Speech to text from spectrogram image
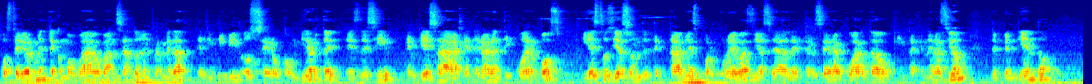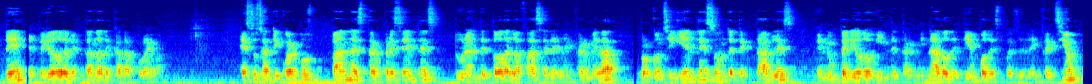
Posteriormente, como va avanzando la enfermedad, el individuo se convierte, es decir, empieza a generar anticuerpos y estos ya son detectables por pruebas ya sea de tercera, cuarta o quinta generación, dependiendo del periodo de ventana de cada prueba. Estos anticuerpos van a estar presentes durante toda la fase de la enfermedad, por consiguiente son detectables en un periodo indeterminado de tiempo después de la infección.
